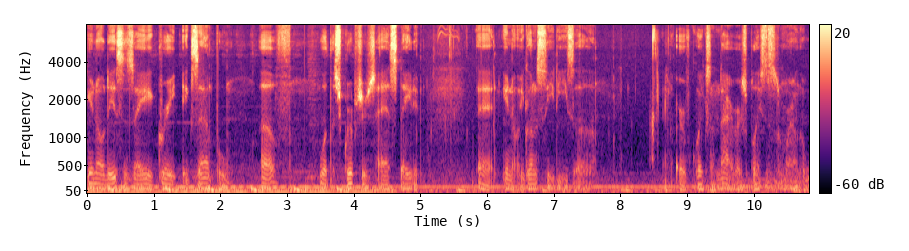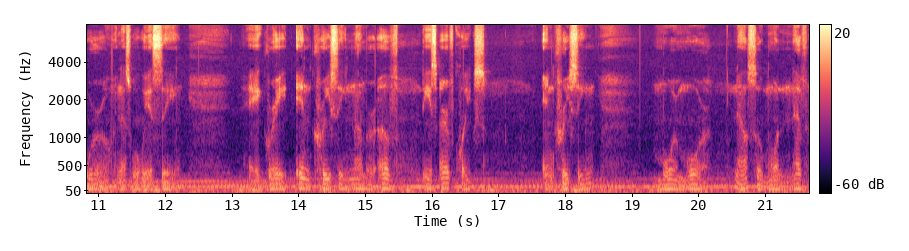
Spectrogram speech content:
you know, this is a great example of what the scriptures has stated that, you know, you're going to see these uh, earthquakes in diverse places around the world. And that's what we're seeing a great increasing number of these earthquakes, increasing more and more, now so more than ever.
